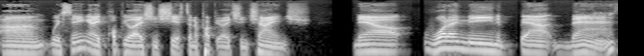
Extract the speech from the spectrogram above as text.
um, we're seeing a population shift and a population change now what i mean about that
